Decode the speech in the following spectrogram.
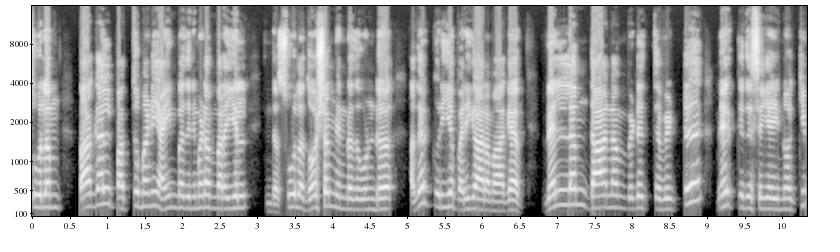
சூலம் பகல் பத்து மணி ஐம்பது நிமிடம் வரையில் இந்த சூல தோஷம் என்பது உண்டு. அதற்குரிய பரிகாரமாக வெள்ளம் தானம் விடுத்து விட்டு மேற்கு திசையை நோக்கி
